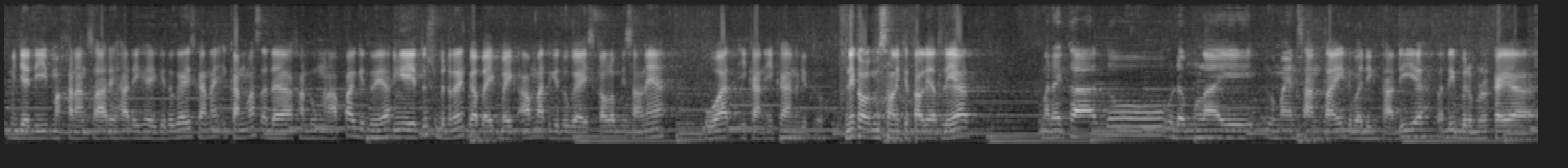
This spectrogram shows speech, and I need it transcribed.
menjadi makanan sehari-hari kayak gitu guys, karena ikan mas ada kandungan apa gitu ya. Yang itu sebenarnya nggak baik-baik amat gitu guys. Kalau misalnya buat ikan-ikan gitu. Ini kalau misalnya kita lihat-lihat mereka tuh udah mulai lumayan santai dibanding tadi ya. Tadi bener-bener kayak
